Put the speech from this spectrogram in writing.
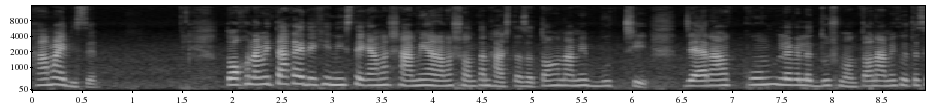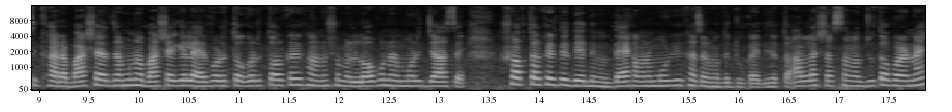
থামাই দিছে। তখন আমি তাকাই দেখি নিচ থেকে আমার স্বামী আর আমার সন্তান হাসতেছে। তখন আমি বুঝছি যে এরা কোন লেভেলের দুশ্মন। তখন আমি কইতেছি খারাপ বাসায় যেমন না, বাসায় গেলে এরপরে তরকারি তরকারি খাওয়ানোর সময় লবণ আর মরিচ যা আছে সব তরকারিতে দিয়ে দিব দেখ আমার মুরগির খাঁচার মধ্যে ঢুকাই দিয়েছে তো আল্লাহ শাস্তে আমার জুতা পরে নাই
